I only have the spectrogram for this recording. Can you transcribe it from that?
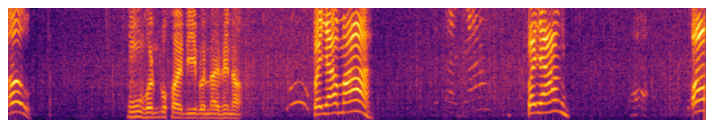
เอ้าหูเพิ่นบ่ค่อยดีปานใดพี่น้องไปยังมา ไปยังโอ้า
